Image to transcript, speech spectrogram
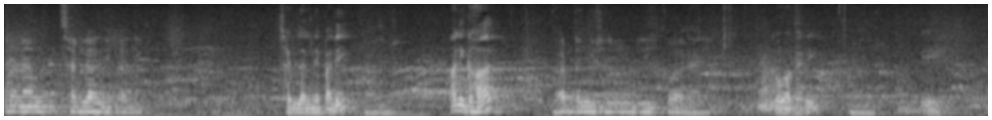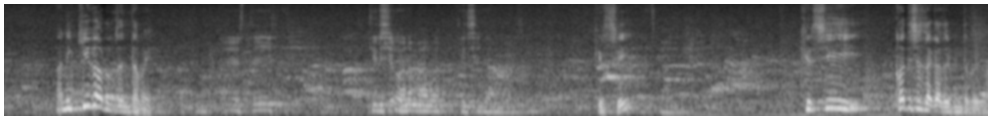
मेरो नाम छविलाल नेपाली। छविलाल नेपाली? अनि घर? घर कवाघारी। ए। अनि के गर्नुहुन्छ नि तपाईँ? यस्तै कृषि भनौँ अब कृषि काम गर्छु। कृषि। कृषि कति छ जग्गा जमिन तपाईँको?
